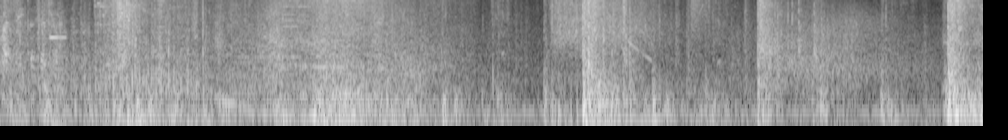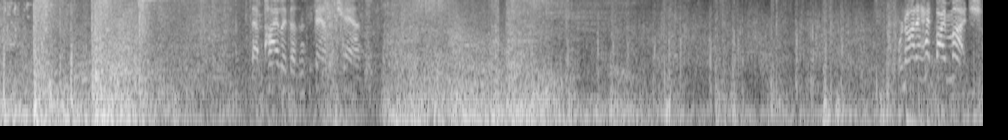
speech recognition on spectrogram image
Requesting assistance. That pilot doesn't stand a chance. We're not ahead by much.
